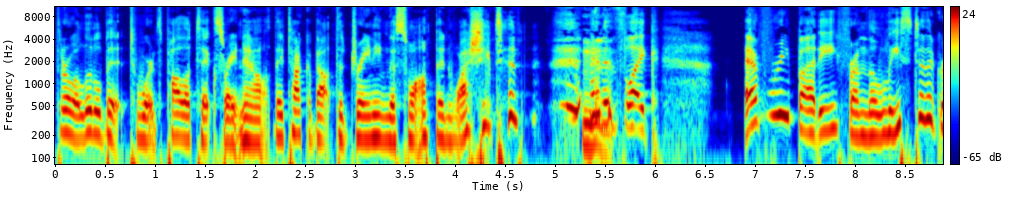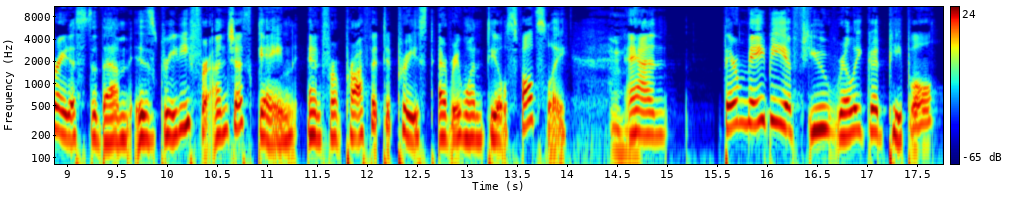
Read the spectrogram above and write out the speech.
throw a little bit towards politics right now. They talk about the draining the swamp in Washington. Mm-hmm. and it's like, Everybody from the least to the greatest of them is greedy for unjust gain, and from prophet to priest, everyone deals falsely. Mm-hmm. And there may be a few really good people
